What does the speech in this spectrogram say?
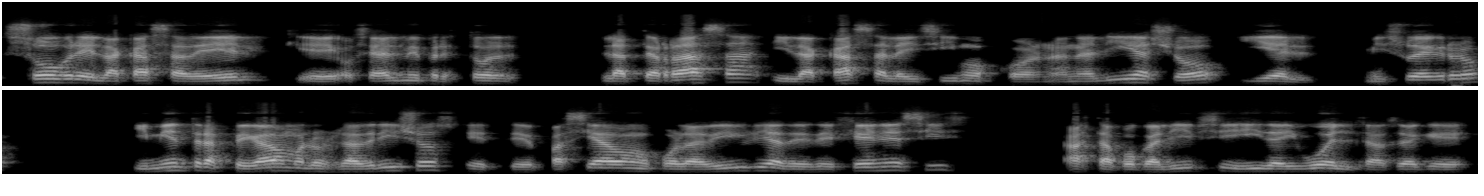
sobre la casa de él, que, o sea, él me prestó la terraza y la casa la hicimos con Analía, yo y él, mi suegro, y mientras pegábamos los ladrillos, este, paseábamos por la Biblia desde Génesis hasta Apocalipsis, ida y vuelta, o sea que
